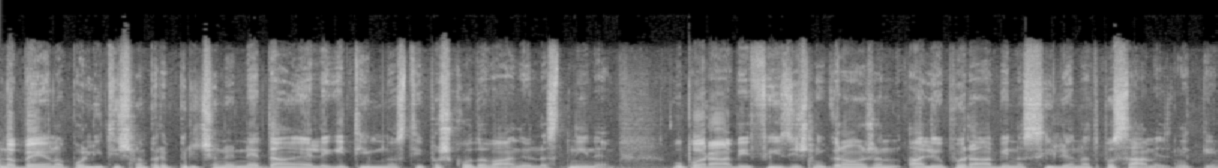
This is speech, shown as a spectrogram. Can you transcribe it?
Nobeno politično prepričanje ne daje legitimnosti poškodovanju lastnine, uporabi fizičnih groženj ali uporabi nasilja nad posamezniki.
